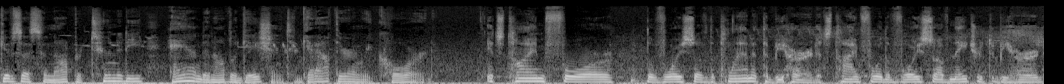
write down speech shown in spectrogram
gives us an opportunity and an obligation to get out there and record. It's time for the voice of the planet to be heard. It's time for the voice of nature to be heard.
